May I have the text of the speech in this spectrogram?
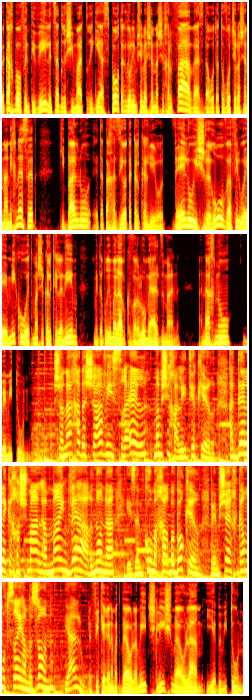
וכך באופן טבעי, לצד רשימת רגעי הספורט הגדולים של השנה שחלפה וההסדרות הטובות של השנה הנכנסת, קיבלנו את התחזיות הכלכליות, ואלו אשררו ואפילו העמיקו את מה שכלכלנים מדברים עליו כבר לא מעט זמן. אנחנו במיתון. שנה חדשה וישראל ממשיכה להתייקר. הדלק, החשמל, המים והארנונה יזנקו מחר בבוקר. בהמשך גם מוצרי המזון יעלו. לפי קרן המטבע העולמית, שליש מהעולם יהיה במיתון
